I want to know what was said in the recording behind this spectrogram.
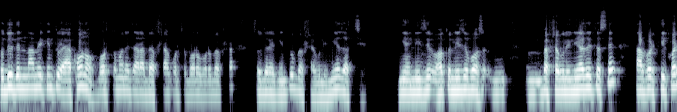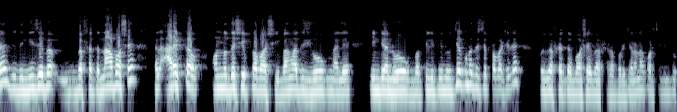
সৌদিদের নামে কিন্তু এখনও বর্তমানে যারা ব্যবসা করছে, বড় বড় ব্যবসা, সৌদিরা কিন্তু ব্যবসাগুলি নিয়ে যাচ্ছে। নিয়ে নিজে, হয়তো নিজে বস- ব্যবসাগুলি নিয়ে যাইতেছে, তারপর কি করে? যদি নিজে ব্যবসাতে না বসে, তাহলে আরেকটা অন্য দেশি প্রবাসী, বাংলাদেশি হোক, নাহলে ইন্ডিয়ান হোক বা ফিলিপিন হোক যে কোনো দেশের প্রবাসীরা ওই ব্যবসাতে বসে, ব্যবসাটা পরিচালনা করছে। কিন্তু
